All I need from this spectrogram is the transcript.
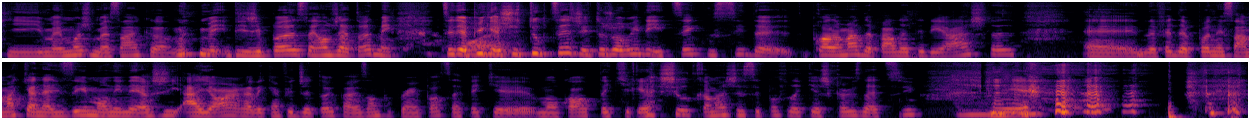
puis même moi, je me sens comme... mais, puis j'ai pas le syndrome de la mais tu sais, depuis que je suis tout petite, j'ai toujours eu des tics aussi, de, probablement de par le TDAH, là. Euh, le fait de pas nécessairement canaliser mon énergie ailleurs avec un fidget toy, par exemple, ou peu importe, ça fait que mon corps peut-être qu'il réagit autrement. Je sais pas, il faudrait que je creuse là-dessus. Mais,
